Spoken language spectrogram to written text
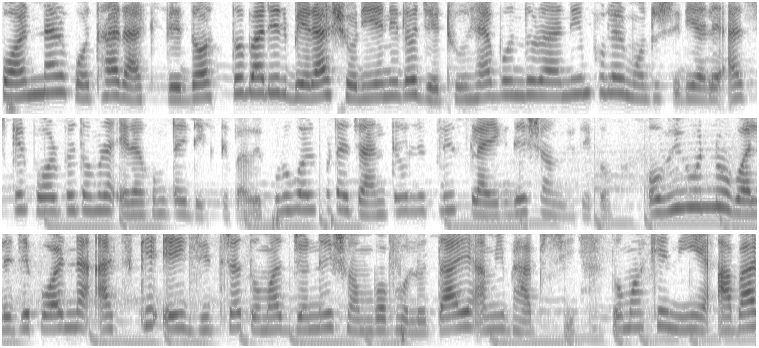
পর্ণার কথা রাখতে দত্তবাড়ির বেড়া সরিয়ে নিল জেঠু। হ্যাঁ বন্ধুরা, নিম ফুলের মধু সিরিয়ালে আজকের পর্বে তোমরা এরকমটাই দেখতে পাবে। পুরো গল্পটা জানতে হলে প্লিজ লাইক দিয়ে সঙ্গে থেকো। অভিমন্যু বলে যে, পর্ণা, আজকে এই জিতটা তোমার জন্যই সম্ভব হলো, তাই আমি ভাবছি তোমাকে নিয়ে আবার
